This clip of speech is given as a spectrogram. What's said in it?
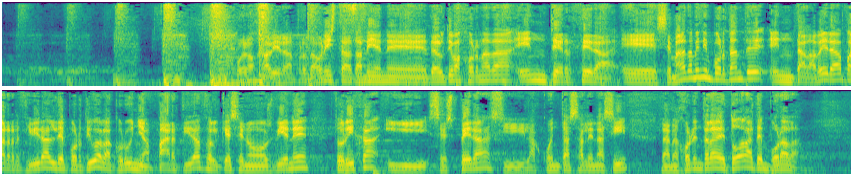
bueno, Javier, el protagonista también eh, de la última jornada en tercera. Eh, semana también importante en Talavera para recibir al Deportivo de La Coruña. Partidazo el que se nos viene, Torija, y se espera, si las cuentas salen así, la mejor entrada de toda la temporada.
